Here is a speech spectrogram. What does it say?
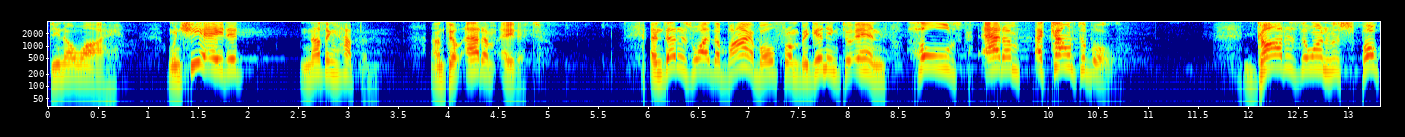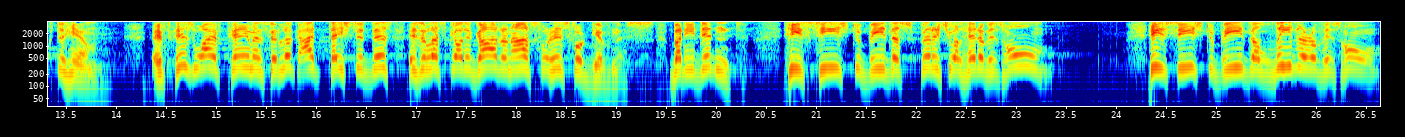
Do you know why? When she ate it, nothing happened until Adam ate it. And that is why the Bible, from beginning to end, holds Adam accountable. God is the one who spoke to him. If his wife came and said, Look, I tasted this, he said, Let's go to God and ask for his forgiveness. But he didn't. He ceased to be the spiritual head of his home, he ceased to be the leader of his home.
